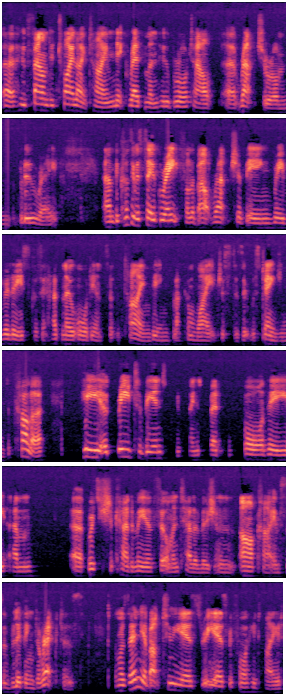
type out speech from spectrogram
uh, who founded Twilight Time, Nick Redman, who brought out uh, Rapture on Blu-ray. And because he was so grateful about Rapture being re-released, because it had no audience at the time, being black and white, just as it was changing to color, he agreed to be interviewed for the um, uh, British Academy of Film and Television archives of living directors. It was only about two years, three years before he died.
